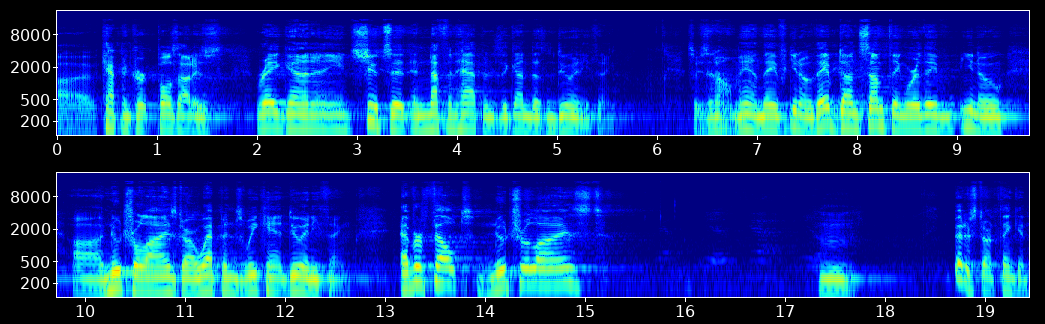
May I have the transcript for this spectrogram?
uh, Captain Kirk pulls out his ray gun and he shoots it, and nothing happens. The gun doesn't do anything. So he said, "Oh man, they've you know they've done something where they've you know uh, neutralized our weapons. We can't do anything." Ever felt neutralized? Hmm. Better start thinking.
